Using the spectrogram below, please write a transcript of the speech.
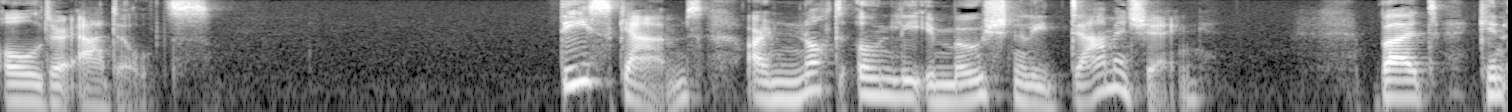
older adults. These scams are not only emotionally damaging, but can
